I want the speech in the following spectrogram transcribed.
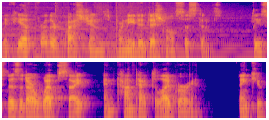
If you have further questions or need additional assistance, please visit our website and contact a librarian. Thank you.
